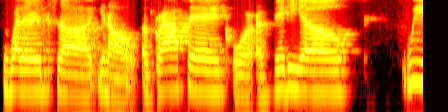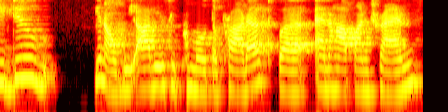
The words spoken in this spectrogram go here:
whether it's a, you know, a graphic or a video, we do you know, we obviously promote the product, but and hop on trends.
